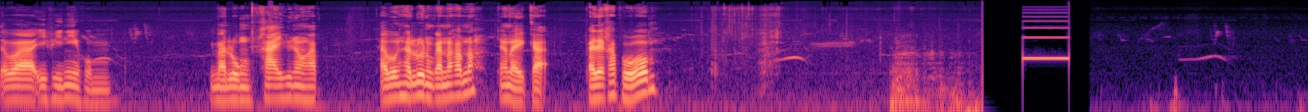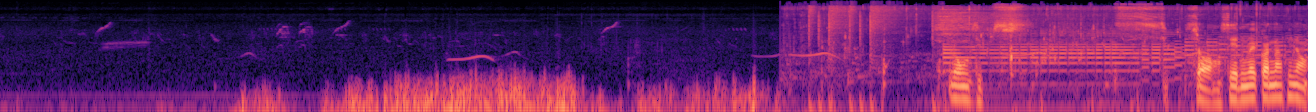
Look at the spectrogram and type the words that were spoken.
แต่ว่าอีพีนี้ผมมาลงคายพี่น้องครับถ้าเบิ้งทารุ่นกันนะครับเนาะจังไหนกะไปเลยครับผมลงสิบสิบสองเซนไว้ก่อนนะพี่น้อง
